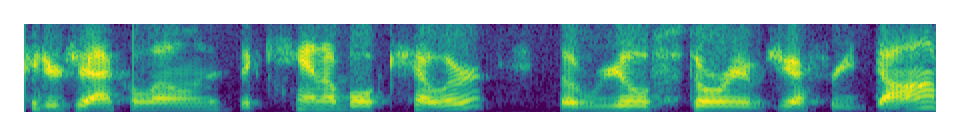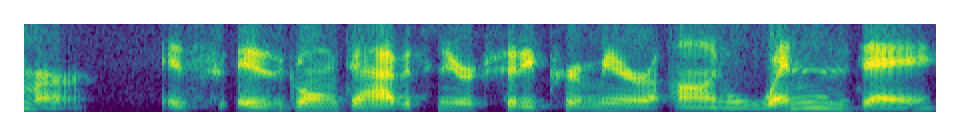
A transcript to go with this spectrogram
Peter Jacalone's The Cannibal Killer, the real story of Jeffrey Dahmer is is going to have its New York City premiere on Wednesday,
